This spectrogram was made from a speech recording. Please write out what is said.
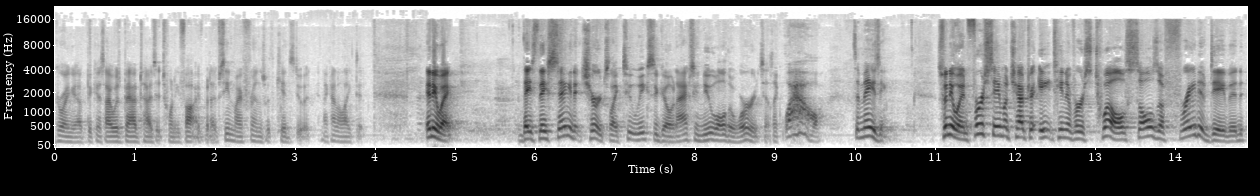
growing up because I was baptized at 25, but I've seen my friends with kids do it, and I kind of liked it. Anyway, they, they sang it at church like two weeks ago, and I actually knew all the words. I was like, wow, it's amazing. So, anyway, in 1 Samuel chapter 18 and verse 12, Saul's afraid of David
